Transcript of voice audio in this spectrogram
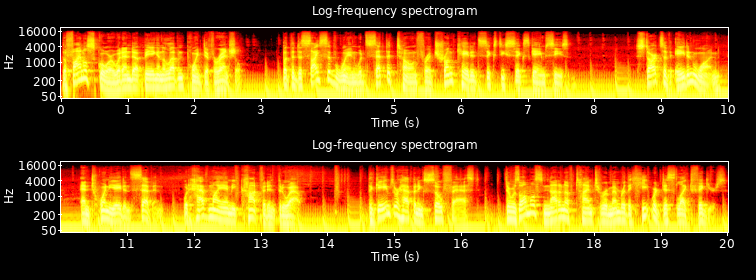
The final score would end up being an 11 point differential. But the decisive win would set the tone for a truncated 66 game season. Starts of 8 and 1 and 28 and 7 would have Miami confident throughout. The games were happening so fast, there was almost not enough time to remember the Heat were disliked figures.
